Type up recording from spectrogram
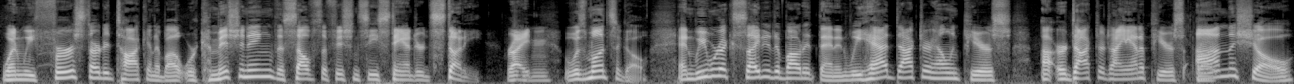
when we first started talking about we're commissioning the self sufficiency standard study right? Mm-hmm. It was months ago. And we were excited about it then. And we had Dr. Helen Pearce uh, or Dr. Diana Pearce on the show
